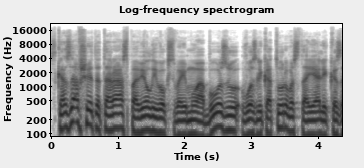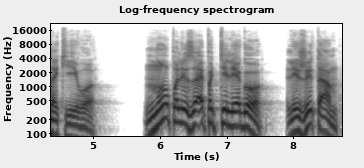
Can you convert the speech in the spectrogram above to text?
Сказавши это, Тарас повел его к своему обозу, возле которого стояли казаки его. «Ну, полезай под телегу, лежи там.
